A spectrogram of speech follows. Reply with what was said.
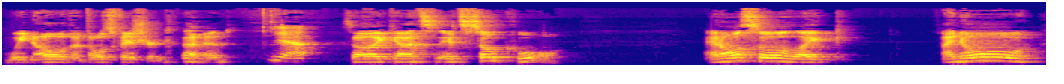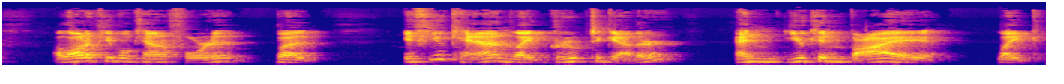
we know that those fish are good. Yeah. So like that's it's so cool. And also like i know a lot of people can't afford it but if you can like group together and you can buy like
